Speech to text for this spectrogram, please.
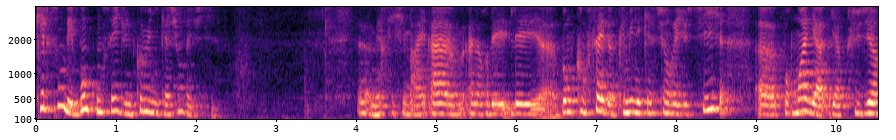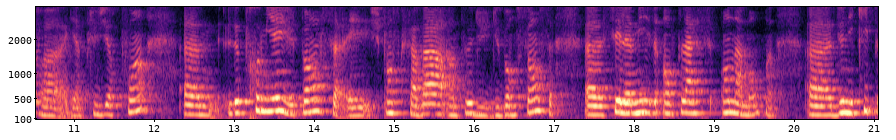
quels sont les bons conseils d'une communication réussie? Euh, merci Chimay. Euh, alors les, euh, bons conseils de communication réussie, pour moi il y a, plusieurs, il y a plusieurs points. Le premier, je pense, et je pense que ça va un peu du, bon sens, c'est la mise en place en amont d'une équipe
